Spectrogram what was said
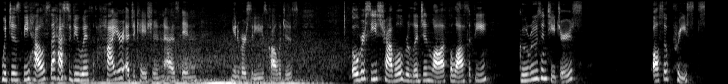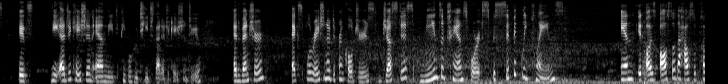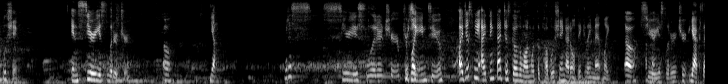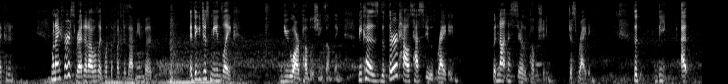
which is the house that has to do with higher education, as in universities, colleges, overseas travel, religion, law, philosophy, gurus and teachers, also priests. It's the education and the people who teach that education to you. Adventure, exploration of different cultures, justice, means of transport, specifically planes, and it is also the house of publishing in serious literature. Oh, yeah. What does serious literature pertain to? I just mean I think that just goes along with the publishing. I don't think they meant like Oh, okay. serious literature. Yeah, because I couldn't. When I first read it, I was like, "What the fuck does that mean?" But I think it just means like you are publishing something because the third house has to do with writing, but not necessarily publishing, just writing. The the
